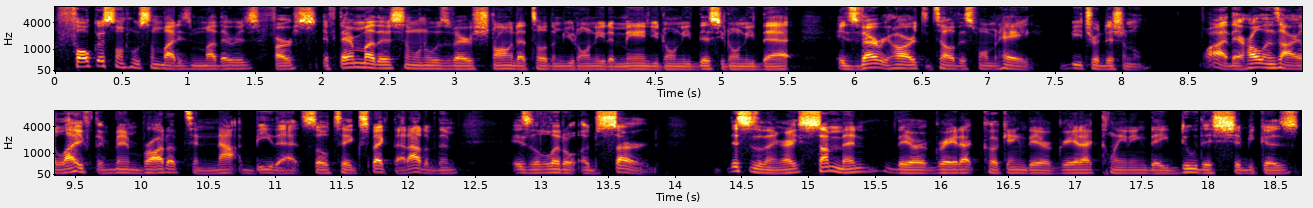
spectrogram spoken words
focus on who somebody's mother is first. If their mother is someone who was very strong that told them you don't need a man, you don't need this, you don't need that, it's very hard to tell this woman, hey, be traditional. Why? Their whole entire life they've been brought up to not be that. So to expect that out of them is a little absurd. This is the thing, right? Some men, they are great at cooking, they are great at cleaning, they do this shit because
